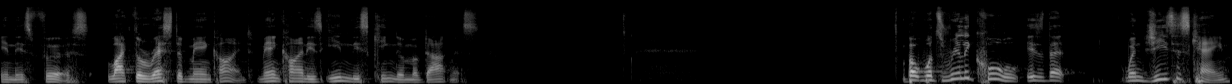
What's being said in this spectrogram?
in this verse, like the rest of mankind. Mankind is in this kingdom of darkness. But what's really cool is that when Jesus came,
